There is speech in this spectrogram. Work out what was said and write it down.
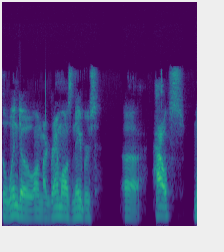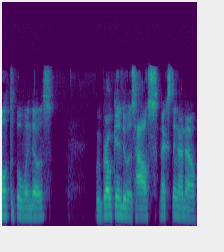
the window on my grandma's neighbor's uh, house, multiple windows. We broke into his house. Next thing I know,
